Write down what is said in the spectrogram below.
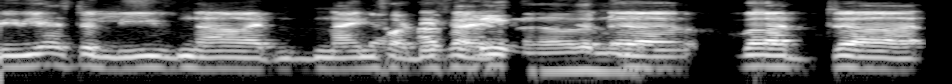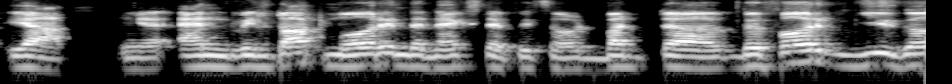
BB has to leave now at I 9.45. believe in another minute. uh, but uh, yeah, yeah, and we'll talk more in the next episode. But uh, before you go,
